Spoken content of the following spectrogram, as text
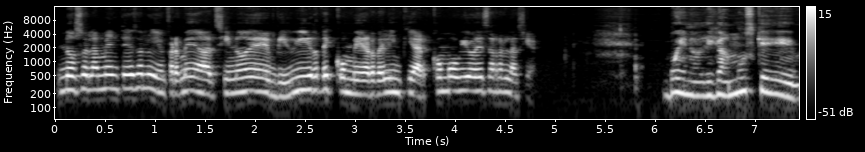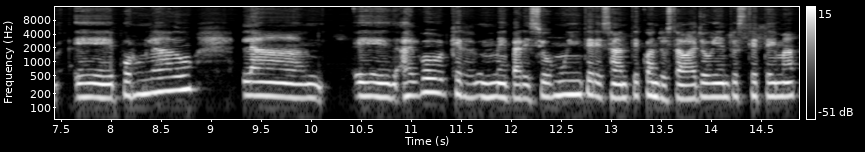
no solamente de salud y enfermedad, sino de vivir, de comer, de limpiar. ¿Cómo vio esa relación? Bueno, digamos que eh, por un lado, la, eh, algo que me pareció muy interesante cuando estaba yo viendo este tema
